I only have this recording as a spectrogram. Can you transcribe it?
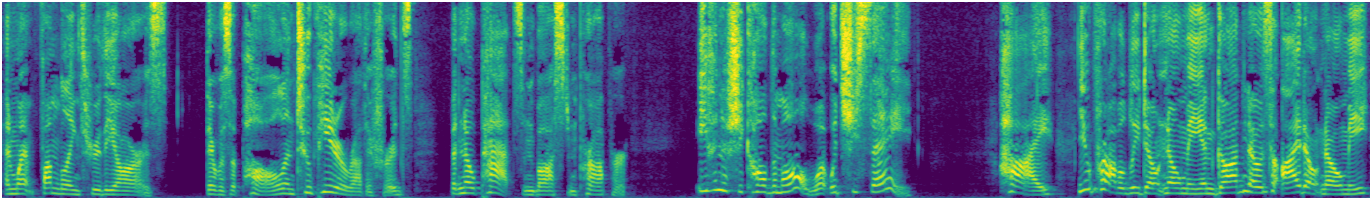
and went fumbling through the R's. There was a Paul and two Peter Rutherfords, but no Pats in Boston proper. Even if she called them all, what would she say? Hi, you probably don't know me, and God knows I don't know me,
